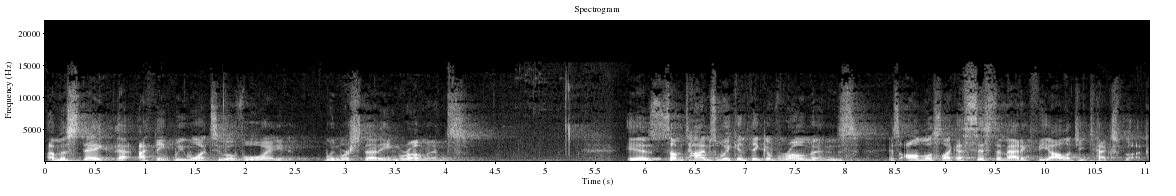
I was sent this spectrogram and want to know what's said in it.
A mistake that I think we want to avoid when we're studying Romans is sometimes we can think of Romans as almost like a systematic theology textbook,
